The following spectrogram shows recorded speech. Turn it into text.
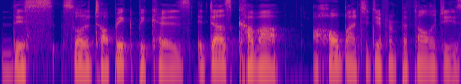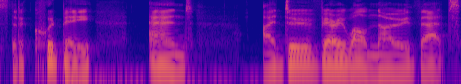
this sort of topic because it does cover a whole bunch of different pathologies that it could be. And I do very well know that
